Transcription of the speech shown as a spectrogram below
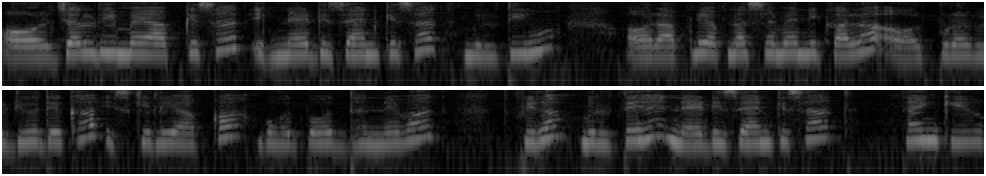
और जल्द ही मैं आपके साथ एक नए डिज़ाइन के साथ मिलती हूँ। और आपने अपना समय निकाला और पूरा वीडियो देखा, इसके लिए आपका बहुत बहुत धन्यवाद। फिर हम मिलते हैं नए डिज़ाइन के साथ। थैंक यू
